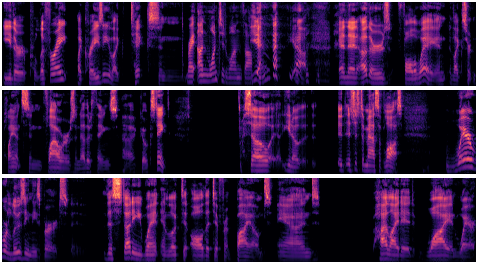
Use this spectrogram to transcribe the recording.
either proliferate like crazy like ticks and right unwanted ones often. yeah. Yeah and then others fall away and like certain plants and flowers and other things uh, go extinct. So you know it, it's just a massive loss where we're losing these birds this study went and looked at all the different biomes and highlighted why and where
